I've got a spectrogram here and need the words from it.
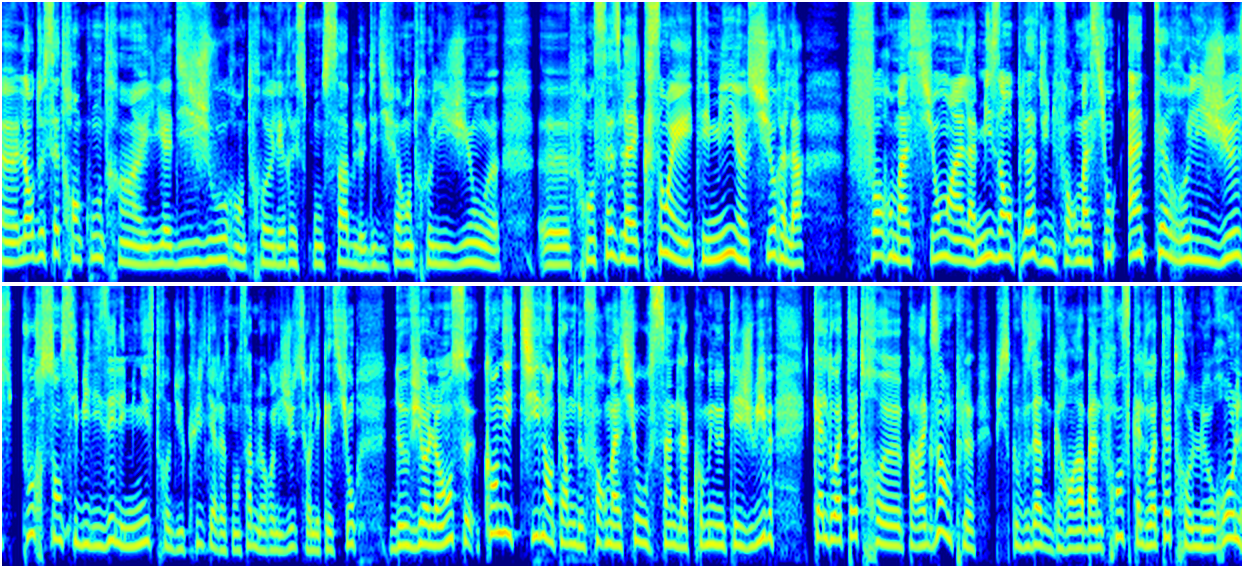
Euh, lors de cette rencontre, hein, il y a dix jours, entre les responsables des différentes religions euh, françaises, l'accent a été mis sur la formation, hein, la mise en place d'une formation interreligieuse pour sensibiliser les ministres du culte et responsables religieux sur les questions de violence. Qu'en est-il en termes de formation au sein de la communauté juive? Quel doit être, euh, par exemple, puisque vous êtes grand rabbin de France, quel doit être le rôle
